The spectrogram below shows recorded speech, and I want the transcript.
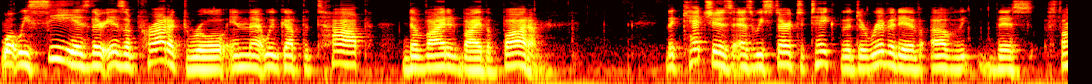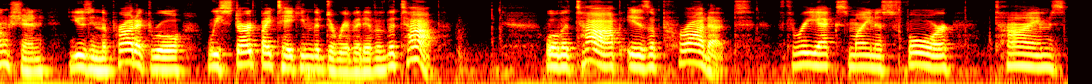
What we see is there is a product rule in that we've got the top divided by the bottom. The catch is, as we start to take the derivative of this function using the product rule, we start by taking the derivative of the top. Well, the top is a product. 3x minus 4 times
